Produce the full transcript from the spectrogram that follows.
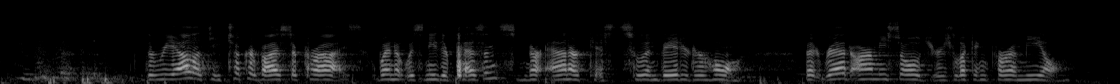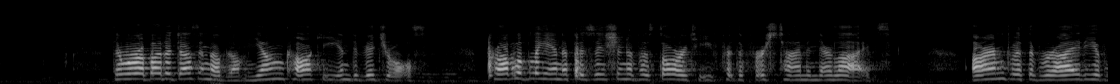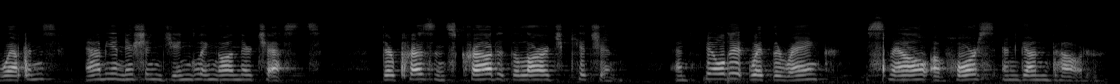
The reality took her by surprise when it was neither peasants nor anarchists who invaded her home, but Red Army soldiers looking for a meal. There were about a dozen of them, young, cocky individuals, probably in a position of authority for the first time in their lives, armed with a variety of weapons, ammunition jingling on their chests. Their presence crowded the large kitchen and filled it with the rank, smell of horse and gunpowder.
